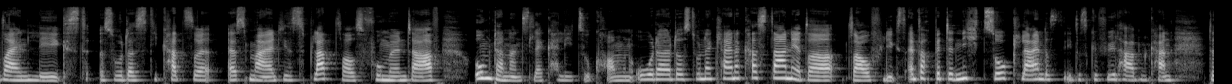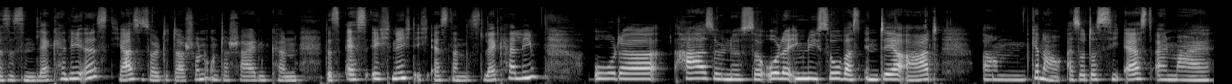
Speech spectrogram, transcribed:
reinlegst, so dass die Katze erstmal dieses Blatt rausfummeln darf, um dann ans Leckerli zu kommen. Oder dass du eine kleine Kastanie da drauf legst. Einfach bitte nicht so klein, dass sie das Gefühl haben kann, dass es ein Leckerli ist. Ja, sie sollte da schon unterscheiden können. Das esse ich nicht, ich esse dann das Leckerli. Oder Haselnüsse oder irgendwie sowas in der Art. Ähm, genau, also dass sie erst einmal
